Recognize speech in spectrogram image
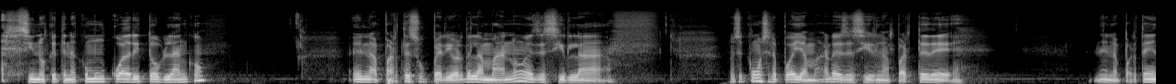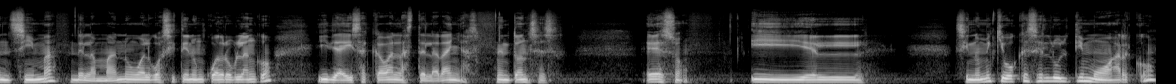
sino que tiene como un cuadrito blanco en la parte superior de la mano, es decir, la... no sé cómo se le puede llamar, es decir, la parte de en la parte de encima de la mano o algo así tiene un cuadro blanco y de ahí sacaban las telarañas. Entonces, eso. Y el, si no me equivoco, es el último arco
